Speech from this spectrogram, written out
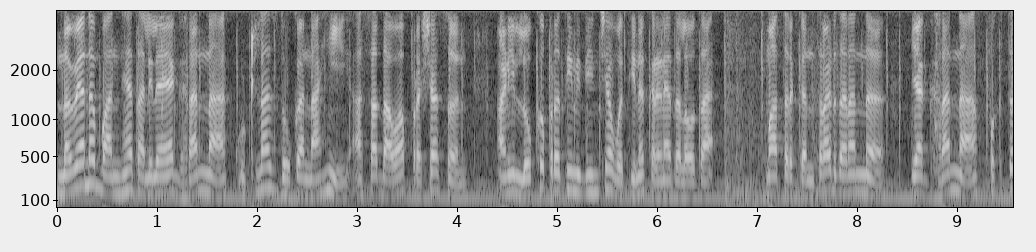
नव्यानं बांधण्यात आलेल्या या घरांना कुठलाच धोका नाही असा दावा प्रशासन आणि लोकप्रतिनिधींच्या वतीनं करण्यात आला होता. मात्र कंत्राटदारांनं या घरांना फक्त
